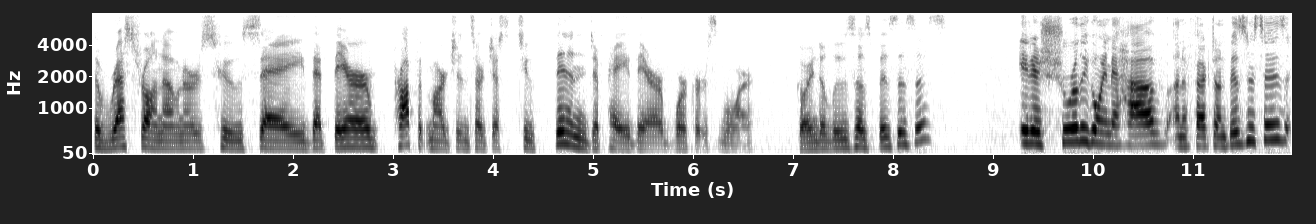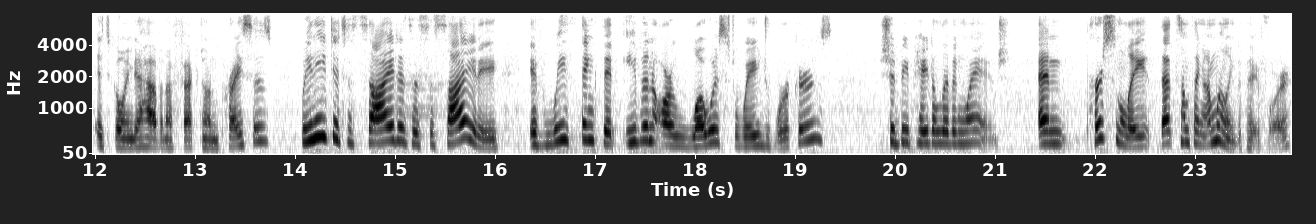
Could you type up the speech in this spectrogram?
the restaurant owners who say that their profit margins are just too thin to pay their workers more? Going to lose those businesses? It is surely going to have an effect on businesses, it's going to have an effect on prices. We need to decide as a society if we think that even our lowest wage workers should be paid a living wage. And personally, that's something I'm willing to pay for.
